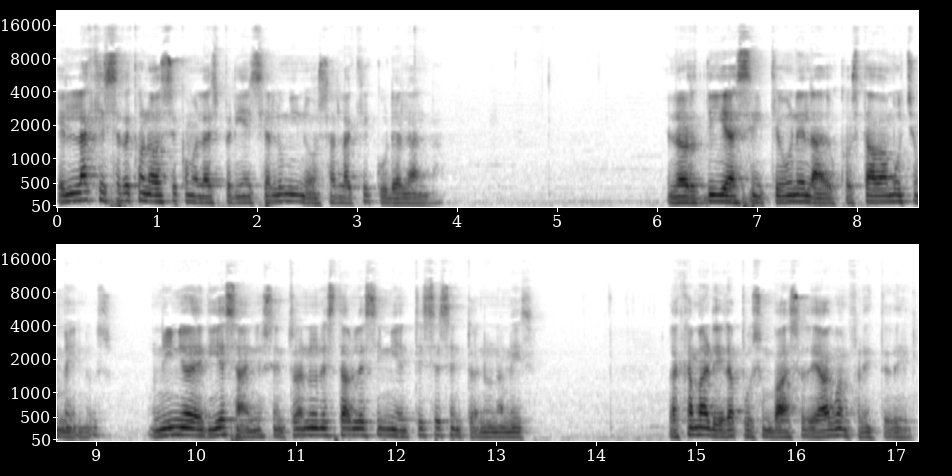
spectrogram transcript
es la que se reconoce como la experiencia luminosa la que cura el alma. En los días en que un helado costaba mucho menos, un niño de 10 años entró en un establecimiento y se sentó en una mesa. La camarera puso un vaso de agua enfrente de él.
